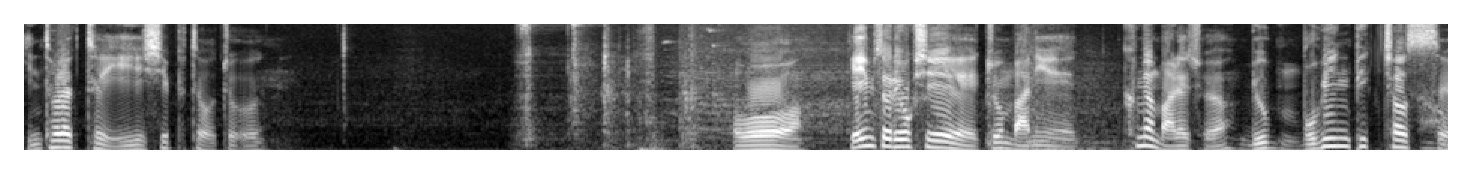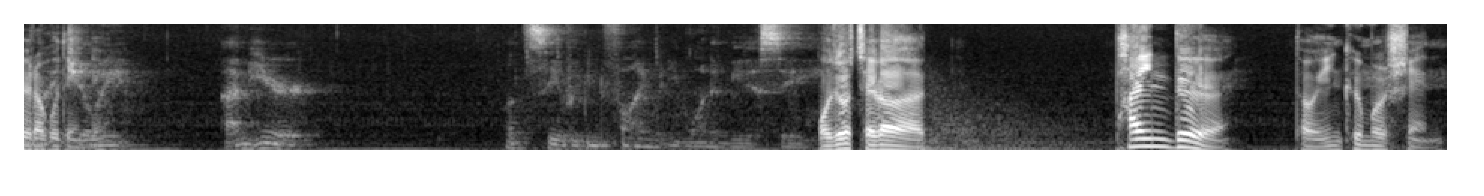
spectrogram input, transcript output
인터랙트 E 시프트 어쩌고 오 게임 소리 혹시 좀 많이 크면 말해줘요 뮤, 무빙 픽처스라고 Alright, 되어 있네 Joey. I'm here. 뭐죠? 제가 파인드 더 잉크 머신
